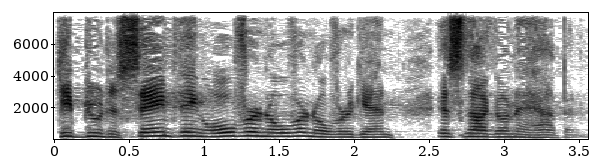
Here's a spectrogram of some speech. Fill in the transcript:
Keep doing the same thing over and over and over again, it's not going to happen.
